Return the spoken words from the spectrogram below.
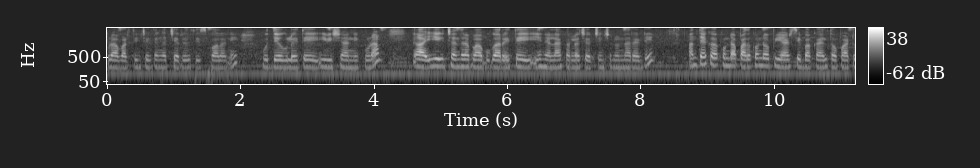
కూడా వర్తించే విధంగా చర్యలు తీసుకోవాలని ఉద్యోగులైతే ఈ విషయాన్ని కూడా ఈ చంద్రబాబు గారు అయితే ఈ నెలాఖరులో చర్చించనున్నారండి. అంతేకాకుండా పదకొండవ పిఆర్సీ బకాయిలతో పాటు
